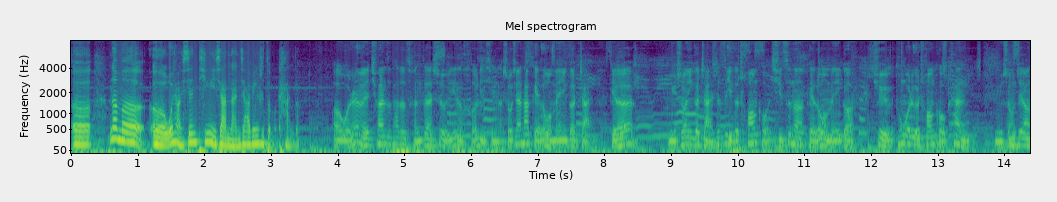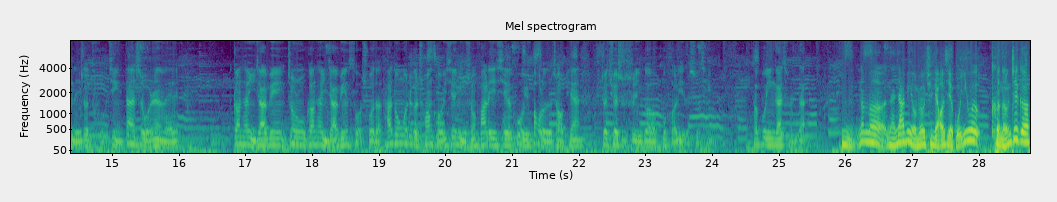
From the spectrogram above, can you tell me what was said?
呃，那么呃，我想先听一下男嘉宾是怎么看的。呃，我认为圈子它的存在是有一定的合理性的。首先，它给了我们一个展，给了。女生一个展示自己的窗口，其次呢，给了我们一个去通过这个窗口看女生这样的一个途径。但是我认为，刚才女嘉宾，正如刚才女嘉宾所说的，她通过这个窗口，一些女生发了一些过于暴露的照片，这确实是一个不合理的事情，它不应该存在。嗯，那么男嘉宾有没有去了解过？因为可能这个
